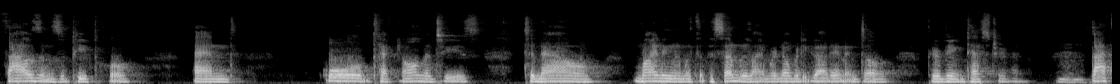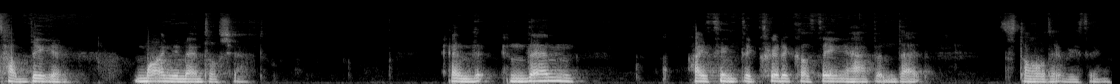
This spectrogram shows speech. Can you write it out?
thousands of people and old technologies to now mining them with an assembly line where nobody got in until they were being test driven. Mm -hmm. That's how big a monumental shift. And, and then I think the critical thing happened that stalled everything.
